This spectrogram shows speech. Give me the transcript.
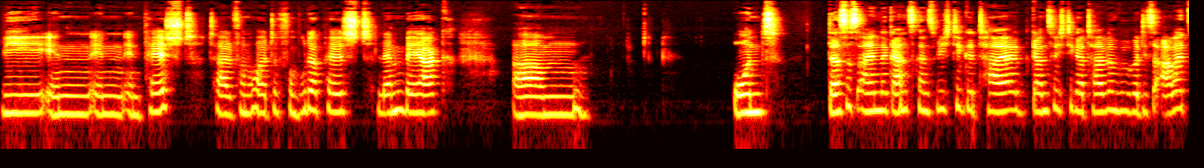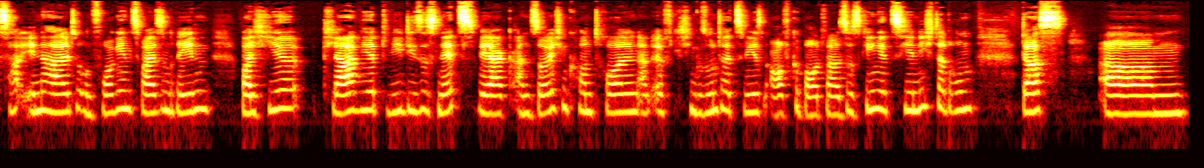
wie in, in, in Pest, Teil von heute von Budapest, Lemberg. Ähm, und das ist ein ganz, ganz wichtige Teil, ganz wichtiger Teil, wenn wir über diese Arbeitsinhalte und Vorgehensweisen reden, weil hier klar wird, wie dieses Netzwerk an solchen Kontrollen an öffentlichen Gesundheitswesen aufgebaut war. Also es ging jetzt hier nicht darum, dass ähm,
